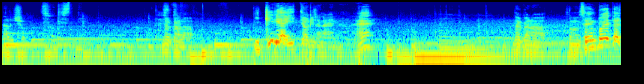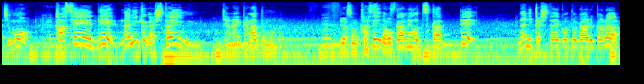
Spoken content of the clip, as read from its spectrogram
なるでしょ。そうですね。だから生きりゃいいってわけじゃないのよね。うだからその先輩たちも稼いで何かがしたいんじゃないかなと思うのよ。んうん。要はその稼いだお金を使って何かしたいことがあるから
